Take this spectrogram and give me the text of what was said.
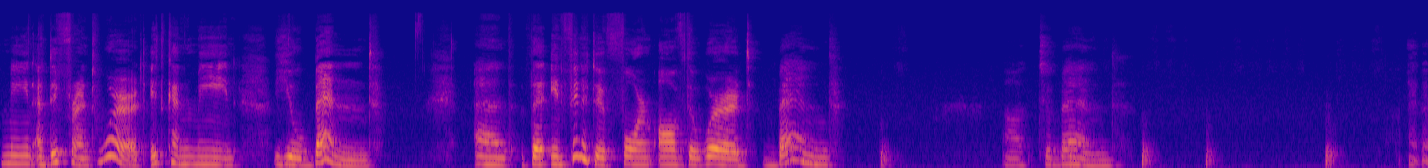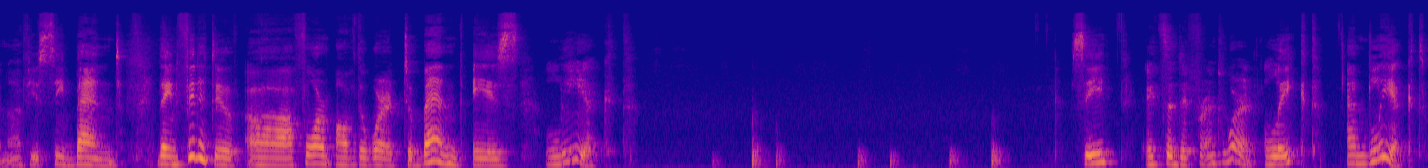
mean a different word. It can mean you bend. And the infinitive form of the word bend, uh, to bend, I don't know if you see bend. The infinitive uh, form of the word to bend is liekt. See, it's a different word, likt and liekt.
